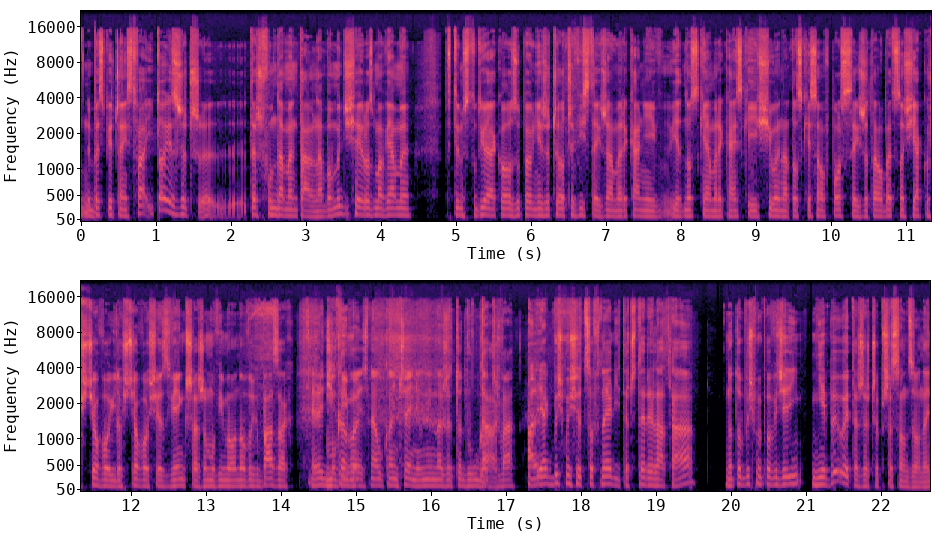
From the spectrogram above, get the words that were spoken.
bezpieczeństwa. I to jest rzecz e, też fundamentalna, bo my dzisiaj rozmawiamy w tym studiu jako o zupełnie rzeczy oczywistej, że Amerykanie i jednostki amerykańskie i siły natowskie są w Polsce i że ta obecność jakościowo, ilościowo się zwiększa, że mówimy o nowych bazach. Redzikowo Mówimy- jest na ukończeniu, mimo że to długo Tak. trwa. Ale jakbyśmy się cofnęli te cztery lata, no to byśmy powiedzieli, nie były te rzeczy przesądzone.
